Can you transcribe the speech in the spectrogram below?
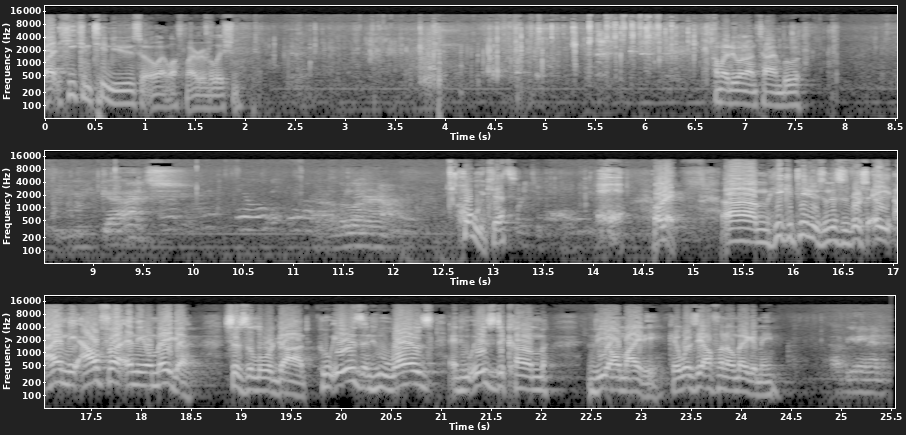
all right, he continues. Oh, I lost my revelation. How am I doing on time, Boo? You got a little under an hour. Holy cats! Okay, um, he continues, and this is verse eight. I am the Alpha and the Omega, says the Lord God, who is and who was and who is to come, the Almighty. Okay, what does the Alpha and Omega mean? Uh, beginning and end.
